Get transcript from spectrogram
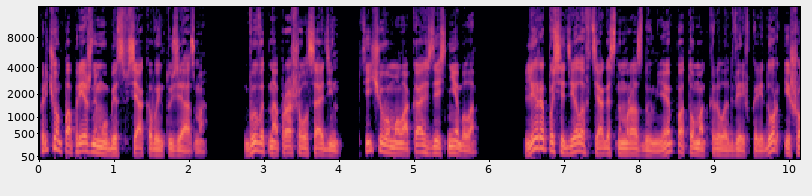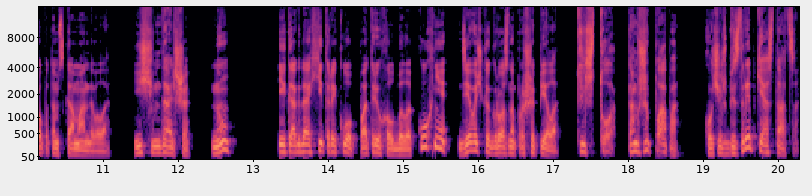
причем по-прежнему без всякого энтузиазма. Вывод напрашивался один. Птичьего молока здесь не было. Лера посидела в тягостном раздумье, потом открыла дверь в коридор и шепотом скомандовала. «Ищем дальше. Ну?» И когда хитрый клоп потрюхал было к кухне, девочка грозно прошипела. «Ты что? Там же папа! Хочешь без рыбки остаться?»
